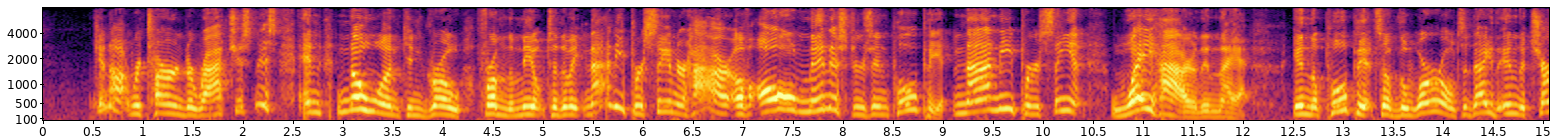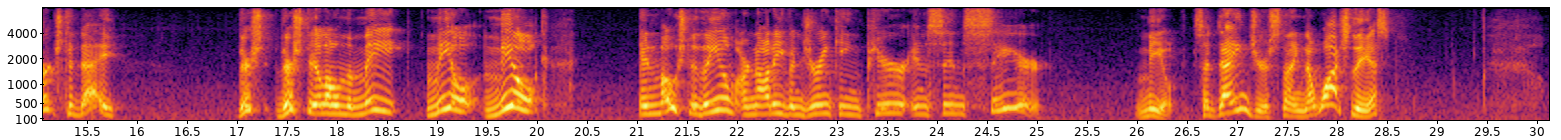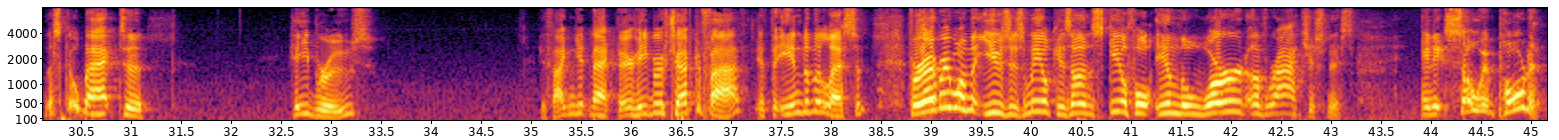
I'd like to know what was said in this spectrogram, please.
cannot return to righteousness, and no one can grow from the milk to the meat. 90% or higher of all ministers in pulpit, 90% way higher than that. In the pulpits of the world today, in the church today, they're, they're still on the meat, milk, milk, and most of them are not even drinking pure and sincere milk. It's a dangerous thing. Now, watch this. Let's go back to Hebrews. If I can get back there, Hebrews chapter 5, at the end of the lesson. For everyone that uses milk is unskillful in the word of righteousness. And it's so important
